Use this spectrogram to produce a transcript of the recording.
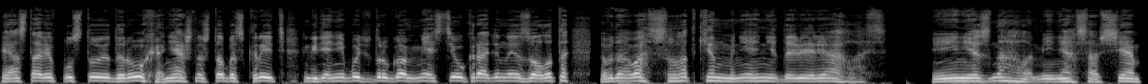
и, оставив пустую дыру, конечно, чтобы скрыть где-нибудь в другом месте украденное золото, вдова Соткин мне не доверялась и не знала меня совсем,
